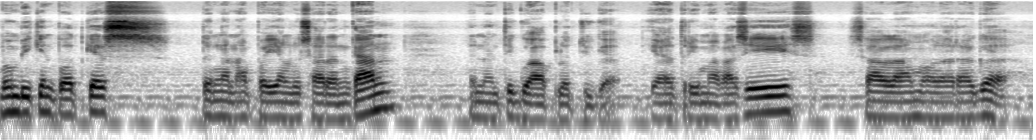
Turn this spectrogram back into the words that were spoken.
membuat podcast dengan apa yang lu sarankan dan nanti gue upload juga. Ya terima kasih. Salam olahraga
